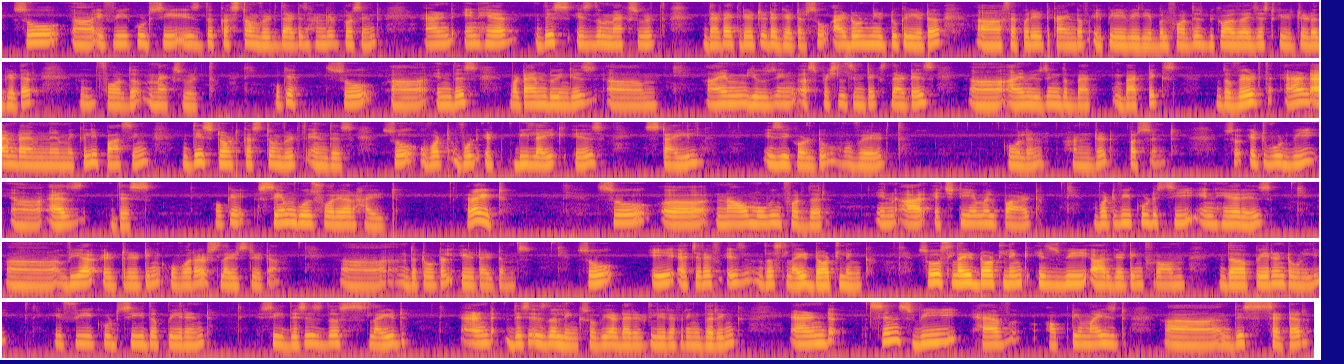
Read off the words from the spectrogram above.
So uh, if we could see is the custom width that is 100% and in here this is the max width that I created a getter. So I don't need to create a uh, separate kind of API variable for this because I just created a getter for the max width. Okay so uh, in this what I am doing is um, I am using a special syntax that is uh, I am using the back backticks the width and I am dynamically passing this dot custom width in this. So what would it be like is style is equal to width colon 100 percent so it would be uh, as this. Okay same goes for your height right? So uh, now moving further in our html part what we could see in here is uh, we are iterating over our slides data uh, the total eight items. So a href is the slide dot link so slide dot link is we are getting from the parent only. If we could see the parent see this is the slide and this is the link. So we are directly referring the link and since we have optimized uh, this setter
